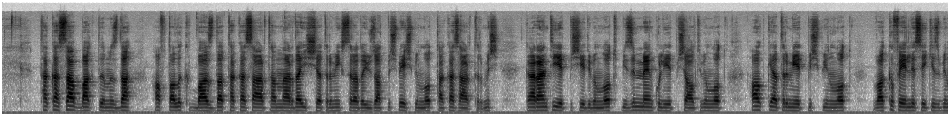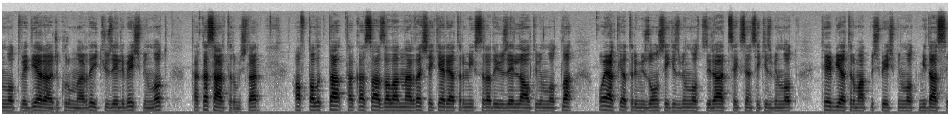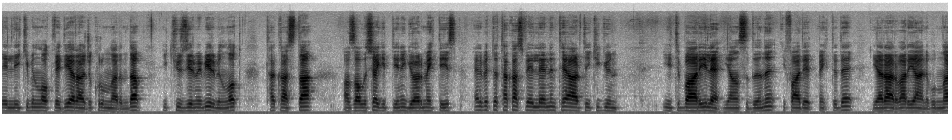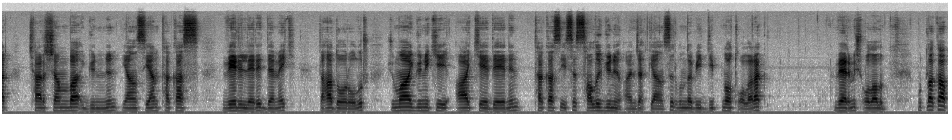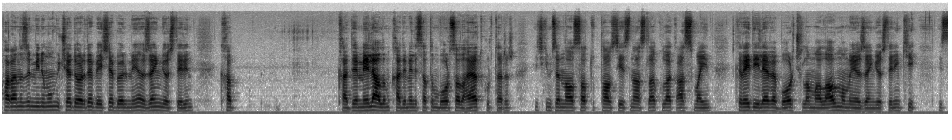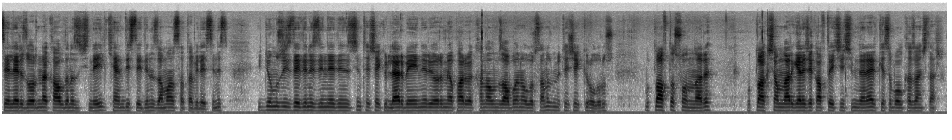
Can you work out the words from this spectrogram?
Takasa baktığımızda haftalık bazda takas artanlarda iş yatırım ilk sırada 165 bin lot takas artırmış. Garanti 77 bin lot, bizim menkul 76 bin lot, halk yatırım 70 bin lot, vakıf 58 bin lot ve diğer aracı kurumlarda 255 bin lot takas artırmışlar. Haftalıkta takası azalanlarda şeker yatırım ilk sırada 156 bin lotla, Oyak yatırım 118 bin lot, ziraat 88 bin lot, TEB yatırım 65 bin lot, Midas 52 bin lot ve diğer aracı kurumlarında 221 bin lot takasta azalışa gittiğini görmekteyiz. Elbette takas verilerinin T artı 2 gün itibariyle yansıdığını ifade etmekte de yarar var. Yani bunlar çarşamba gününün yansıyan takas verileri demek daha doğru olur. Cuma günüki AKD'nin takası ise salı günü ancak yansır. Bunu da bir dipnot olarak vermiş olalım. Mutlaka paranızı minimum 3'e 4'e 5'e bölmeye özen gösterin. Kat kademeli alım, kademeli satım borsada hayat kurtarır. Hiç kimsenin al sat tut tavsiyesine asla kulak asmayın. Krediyle ve borçla mal almamaya özen gösterin ki hisseleri zorunda kaldığınız için değil kendi istediğiniz zaman satabilirsiniz. Videomuzu izlediğiniz, dinlediğiniz için teşekkürler. Beğenir, yorum yapar ve kanalımıza abone olursanız müteşekkir oluruz. Mutlu hafta sonları, mutlu akşamlar. Gelecek hafta için şimdiden herkese bol kazançlar.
